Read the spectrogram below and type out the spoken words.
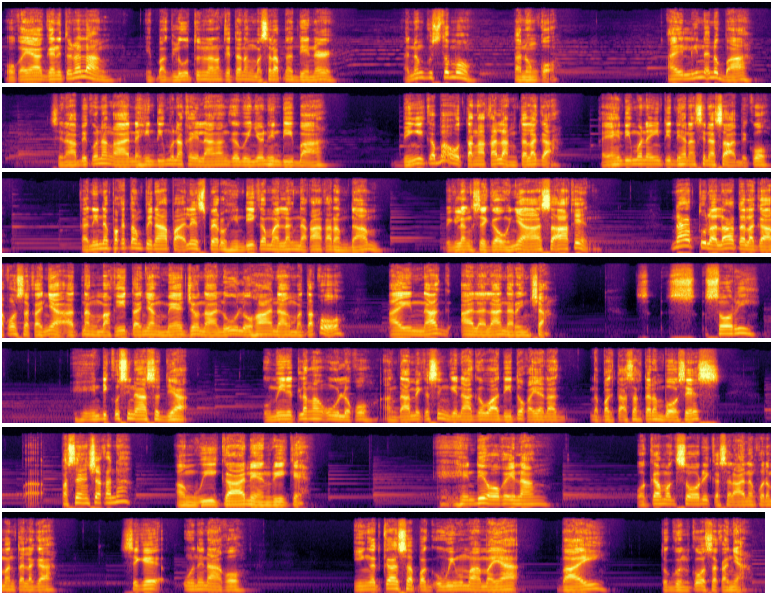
O kaya ganito na lang, ipagluto na lang kita ng masarap na dinner. Anong gusto mo? Tanong ko. Eileen ano ba? Sinabi ko na nga na hindi mo na kailangan gawin yon hindi ba? Bingi ka ba o tanga ka lang talaga? Kaya hindi mo naiintindihan ang sinasabi ko. Kanina pa kitang pinapaalis pero hindi ka man lang nakakaramdam. Biglang sigaw niya sa akin. Natulala talaga ako sa kanya at nang makita niyang medyo naluluha na ang mata ko ay nag-alala na rin siya. Sorry, hindi ko sinasadya. Uminit lang ang ulo ko. Ang dami kasing ginagawa dito kaya nag, napagtaas ang ng boses. Pa, pasensya ka na. Ang wika ni Enrique. Hindi okay lang. Huwag kang mag-sorry kasalanan ko naman talaga. Sige, una na ako. Ingat ka sa pag-uwi mo mamaya. Bye. Tugon ko sa kanya.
